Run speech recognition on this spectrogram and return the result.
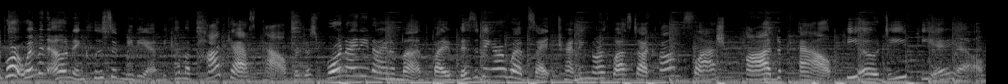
Support women-owned inclusive media and become a podcast pal for just $4.99 a month by visiting our website, trendingnorthwest.com slash podpal, P-O-D-P-A-L.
